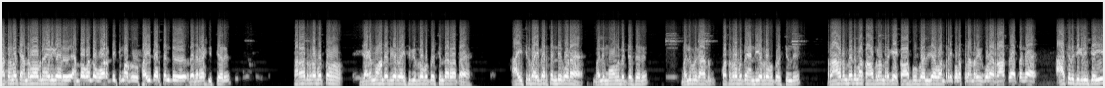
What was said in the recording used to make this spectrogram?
గతంలో చంద్రబాబు నాయుడు గారు ఎంతో కొంత ఓరటిచ్చి మాకు ఫైవ్ పర్సెంట్ రిజర్వేషన్ ఇచ్చారు. తర్వాత ప్రభుత్వం జగన్మోహన్ రెడ్డి గారు వైసీపీ ప్రభుత్వం వచ్చిన తర్వాత ఆ ఇచ్చిన ఫైవ్ పర్సెంట్ కూడా మళ్ళీ మూలన పెట్టేశారు. మళ్ళీ ఇప్పుడు కాదు కొత్త ప్రభుత్వం ఎన్డీఏ ప్రభుత్వం వచ్చింది. రావడంతో మా కాపులందరికీ కాపు బలిజ ఒంటరి కులస్తులందరికీ కూడా రాష్ట్ర వ్యాప్తంగా ఆశలు చిగురించాయి.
